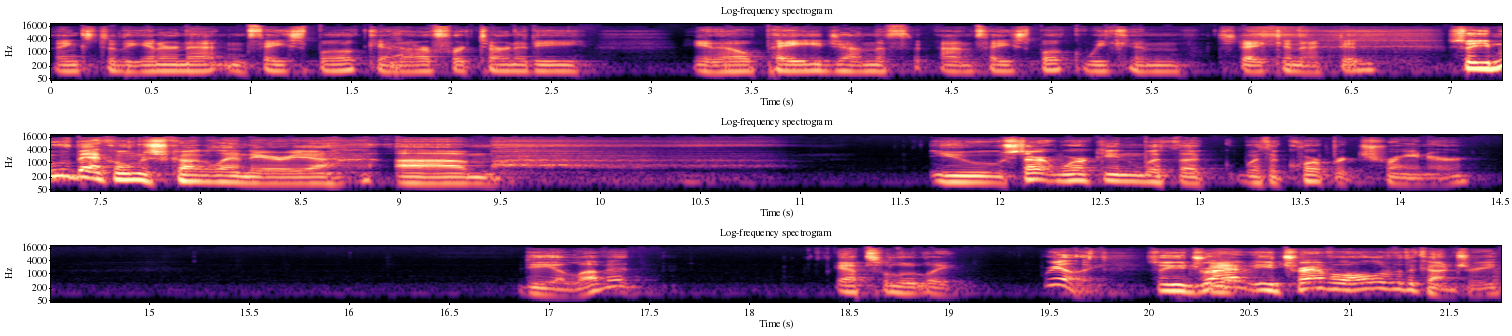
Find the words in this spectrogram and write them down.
thanks to the internet and Facebook and our fraternity, you know, page on the on Facebook, we can stay connected. So you moved back home to the Chicagoland area. Um, you start working with a with a corporate trainer. Do you love it? Absolutely. Really? So you drive, you travel all over the country,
